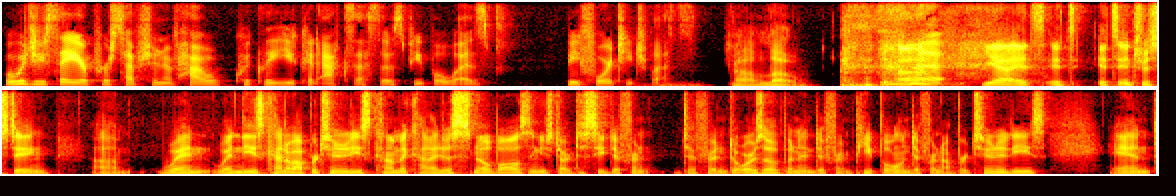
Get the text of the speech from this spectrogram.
what would you say your perception of how quickly you could access those people was before Teach Plus? uh, low. Uh, yeah, it's it's it's interesting um, when when these kind of opportunities come. It kind of just snowballs, and you start to see different different doors open and different people and different opportunities. And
